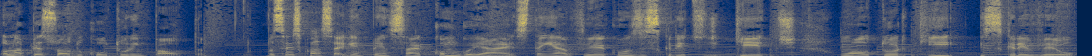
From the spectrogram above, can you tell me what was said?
Olá, pessoal do Cultura em Pauta. Vocês conseguem pensar como Goiás tem a ver com os escritos de Goethe, um autor que escreveu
